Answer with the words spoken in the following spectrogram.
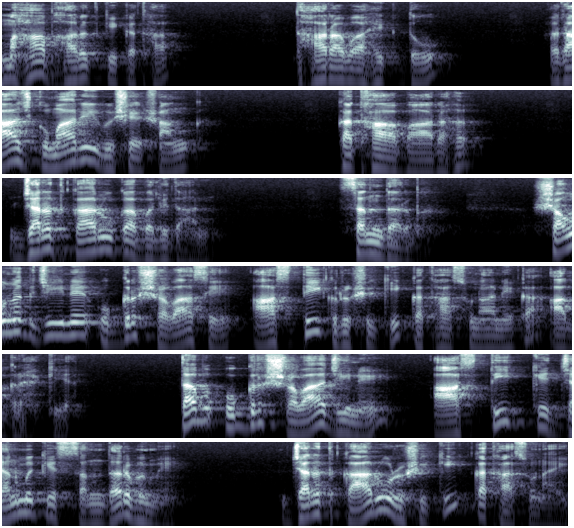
महाभारत की कथा, धारावाहिक दो, राजकुमारी विशेषांक कथा बारह जरतकारु का बलिदान। संदर्भ, शौनक जी ने उग्र श्रवा से आस्तिक ऋषि की कथा सुनाने का आग्रह किया। तब उग्र श्रवा जी ने आस्तिक के जन्म के संदर्भ में जरतकारु ऋषि की कथा सुनाई।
